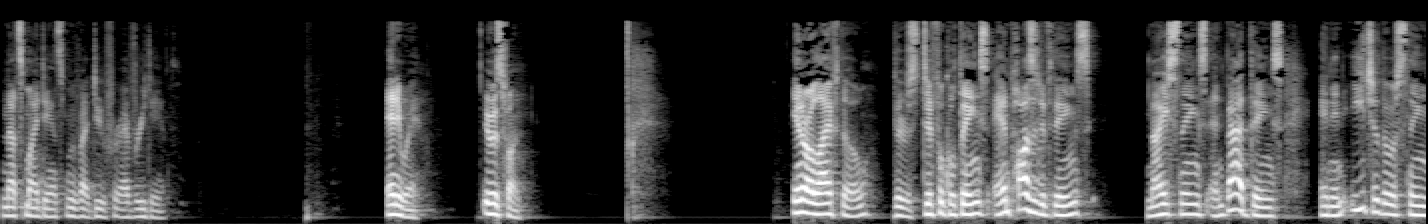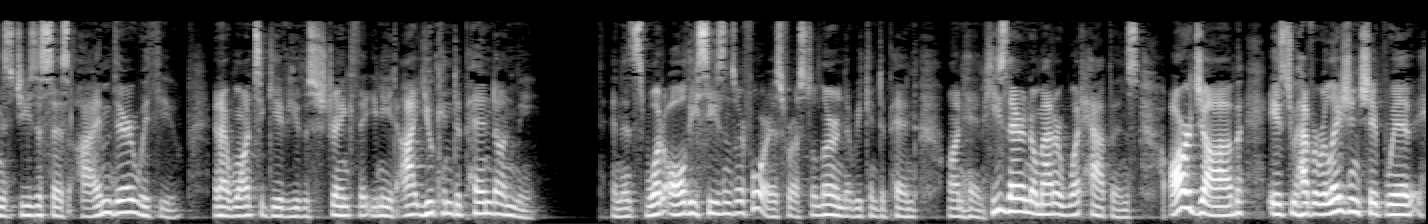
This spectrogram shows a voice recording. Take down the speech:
And that's my dance move I do for every dance. Anyway, it was fun. In our life, though, there's difficult things and positive things, nice things and bad things. And in each of those things, Jesus says, I'm there with you, and I want to give you the strength that you need. I, you can depend on me. And it's what all these seasons are for, is for us to learn that we can depend on him. He's there no matter what happens. Our job is to have a relationship with,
